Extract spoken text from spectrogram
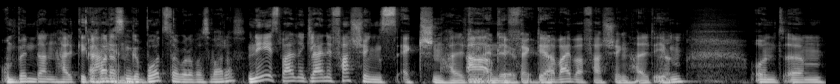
und bin dann halt gegangen. Ach, war das ein Geburtstag oder was war das? Nee, es war halt eine kleine Faschings-Action halt Ah, im okay, Endeffekt. okay, ja, ja. Weiberfasching halt eben. Und ähm,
